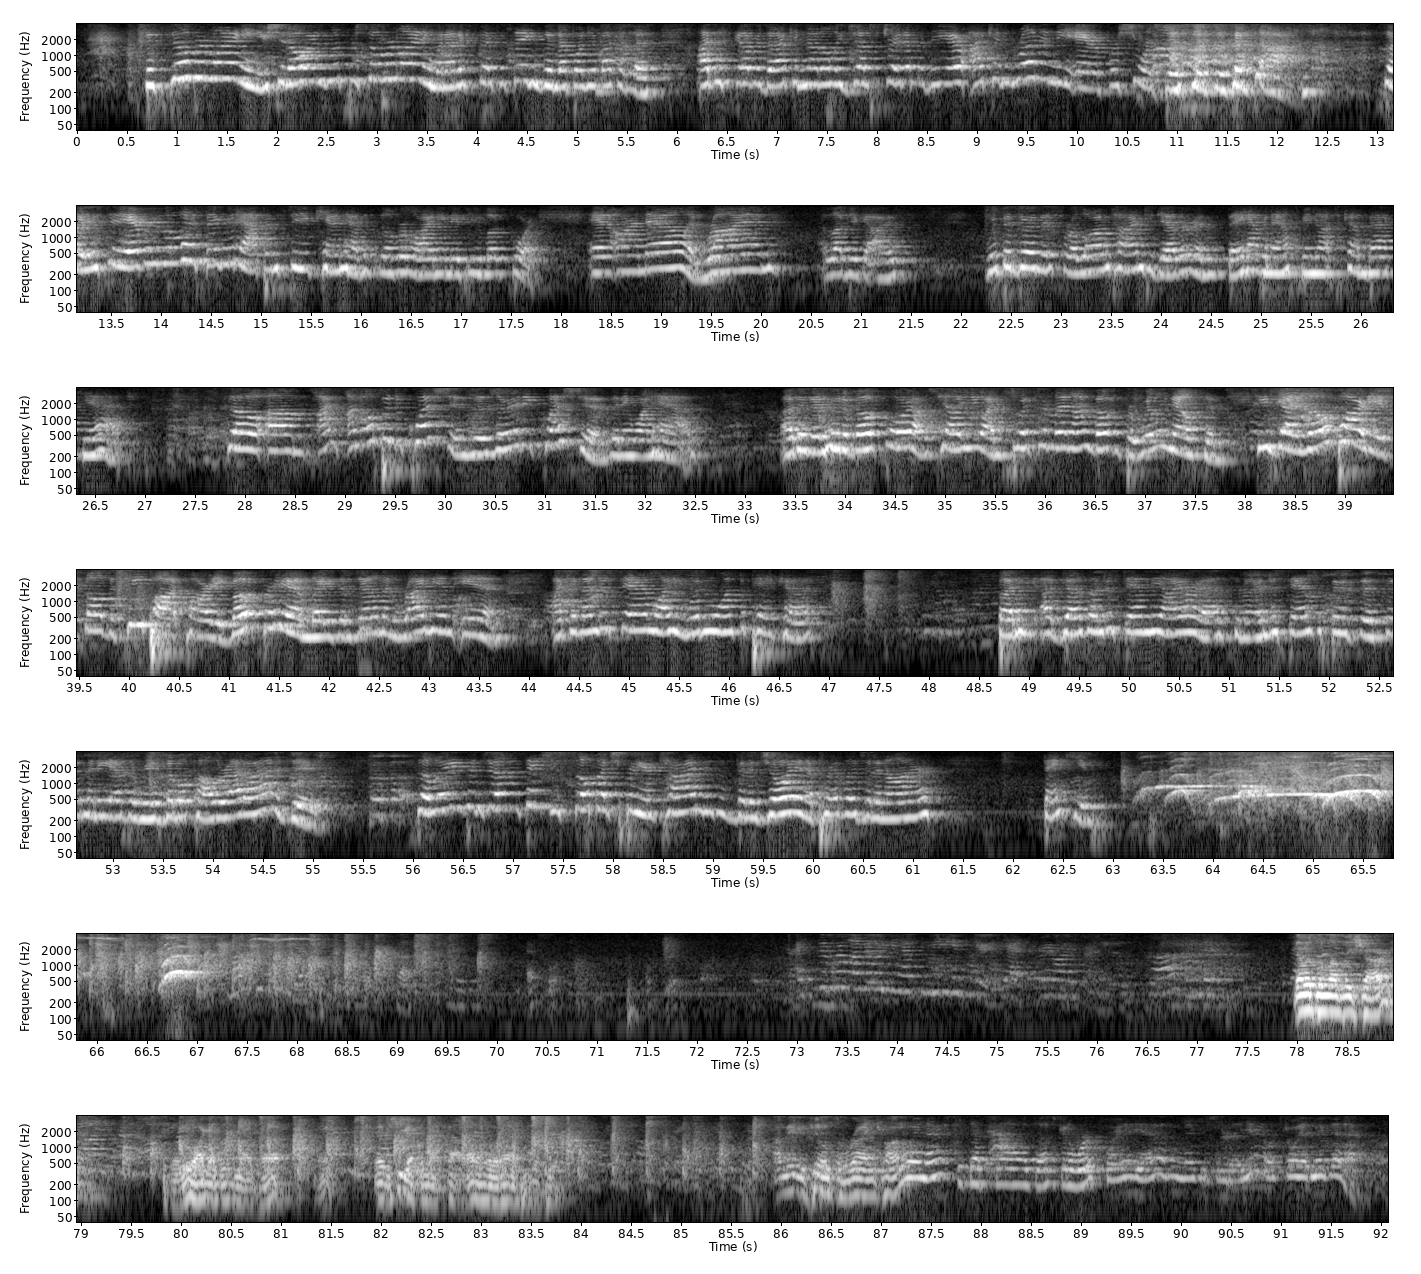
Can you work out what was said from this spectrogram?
The silver lining, you should always look for silver lining when unexpected things end up on your bucket list. I discovered that I can not only jump straight up in the air, I can run in the air for short distances of time. So you see, every little thing that happens to you can have a silver lining if you look for it. And Arnell and Ryan, I love you guys. We've been doing this for a long time together, and they haven't asked me not to come back yet. So um, I'm, I'm open to questions. Is there any questions anyone has? Other than who to vote for, I'll tell you, I'm Switzerland. I'm voting for Willie Nelson. He's got his own party. It's called the Teapot Party. Vote for him, ladies and gentlemen. Write him in. I can understand why he wouldn't want the pay cut. But he uh, does understand the IRS and he understands the food system and he has a reasonable Colorado attitude. So ladies and gentlemen, thank you so much for your time. This has been a joy and a privilege and an honor. Thank you. That was the lovely Shar. So, ooh, I got this mic out. Yeah, she got the mic out. I don't know what happened. I may be feeling some Ryan Conway next, if that's, uh, if that's going to work for you. Yeah, then maybe someday. Yeah, let's go ahead and make that happen.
